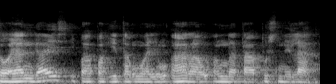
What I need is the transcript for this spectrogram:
So ayan guys, ipapakita ko ngayong araw ang natapos nila.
